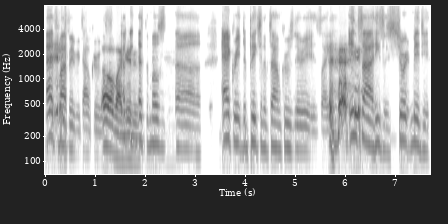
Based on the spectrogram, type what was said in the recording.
That's my favorite Tom Cruise. Oh my I goodness. that's the most uh, accurate depiction of Tom Cruise there is. Like inside, he's a short midget.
